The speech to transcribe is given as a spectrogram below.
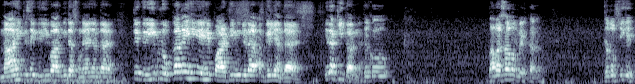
ਨਾ ਹੀ ਕਿਸੇ ਗਰੀਬ ਆਦਮੀ ਦਾ ਸੁਣਿਆ ਜਾਂਦਾ ਹੈ। ਤੇ ਗਰੀਬ ਲੋਕਾਂ ਨੇ ਹੀ ਇਹ ਪਾਰਟੀ ਨੂੰ ਜਿਹੜਾ ਅੱਗੇ ਲਿਆਂਦਾ ਹੈ। ਇਹਦਾ ਕੀ ਕਾਰਨ ਹੈ? ਦੇਖੋ, ਬਾਬਾ ਸਾਹਿਬ ਅੰਬੇਡਕਰ ਜਦੋਂ ਸੀਗੇ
